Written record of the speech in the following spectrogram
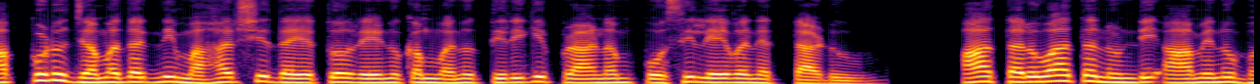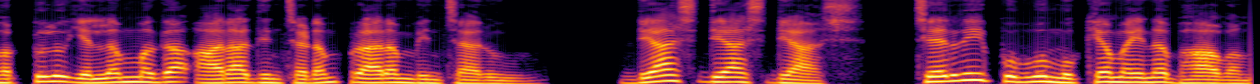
అప్పుడు జమదగ్ని మహర్షి దయతో రేణుకమ్మను తిరిగి ప్రాణం పోసి లేవనెత్తాడు. ఆ తరువాత నుండి ఆమెను భక్తులు ఎల్లమ్మగా ఆరాధించడం ప్రారంభించారు. డ్యాష్ డ్యాష్ డ్యాష్ చెర్రీ పువ్వు ముఖ్యమైన భావం.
